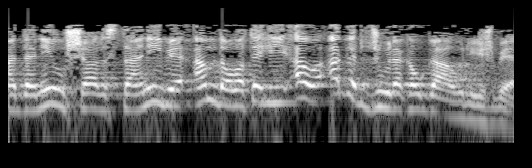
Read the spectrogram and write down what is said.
مەدەنی و شارستانی بێ ئەم دەوڵەتە هی ئەوە ئەگەر جوولەکە و گاوریش بێ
